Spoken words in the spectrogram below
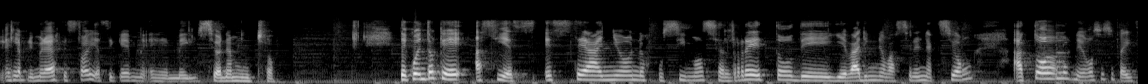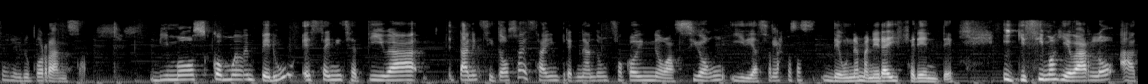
Es la primera vez que estoy, así que me, me ilusiona mucho. Te cuento que así es, este año nos pusimos el reto de llevar innovación en acción a todos los negocios y países del Grupo Ranza. Vimos cómo en Perú esta iniciativa tan exitosa está impregnando un foco de innovación y de hacer las cosas de una manera diferente. Y quisimos llevarlo a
